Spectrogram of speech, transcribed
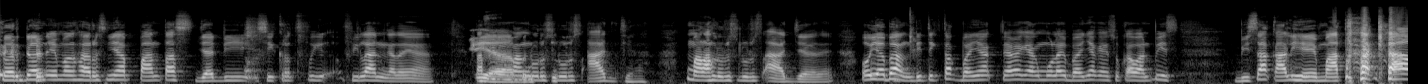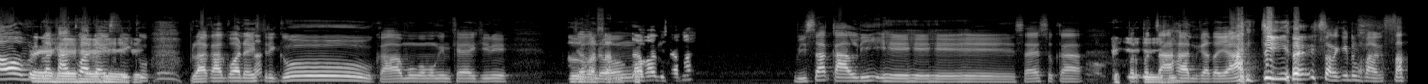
Gordon emang harusnya pantas jadi secret vi- villain katanya. Tapi Iya, memang lurus-lurus aja. Malah lurus-lurus aja. Oh ya bang, di TikTok banyak cewek yang mulai banyak yang suka One Piece. Bisa kali hemat kau. Belakangku ada istriku. Belakangku ada istriku. Kamu ngomongin kayak gini. Tuh, Jangan dong. apa bisa apa Bisa kali hehehe. Saya suka perpecahan katanya anjing. Soalnya itu bangsat.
